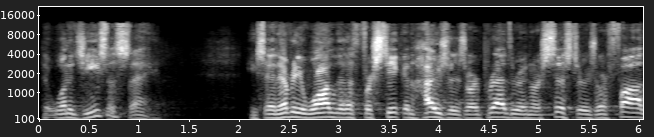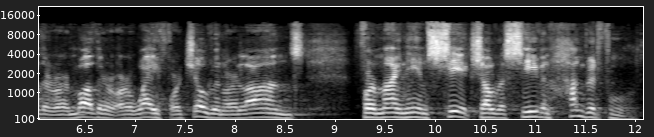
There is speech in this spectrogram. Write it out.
But what did Jesus say? He said, Every one that hath forsaken houses, or brethren, or sisters, or father, or mother, or wife, or children, or lands, for my name's sake, shall receive an hundredfold,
